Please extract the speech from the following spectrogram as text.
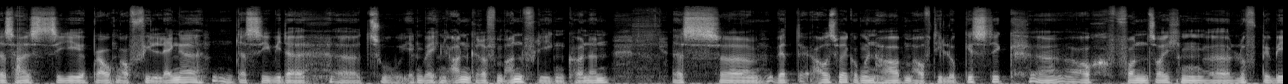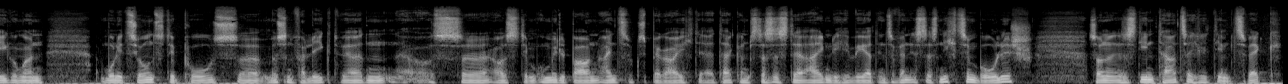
das heißt, sie brauchen auch viel länger, dass sie wieder äh, zu irgendwelchen Angriffen anfliegen können. Es äh, wird Auswirkungen haben auf die Logistik äh, auch von solchen äh, Luftbewegungen. Munitionsdepots äh, müssen verlegt werden aus, äh, aus dem unmittelbaren Einzugsbereich der Attackams. Das ist der eigentliche Wert. Insofern ist das nicht symbolisch, sondern es dient tatsächlich dem Zweck,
